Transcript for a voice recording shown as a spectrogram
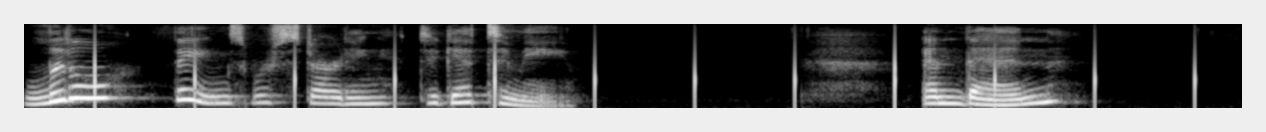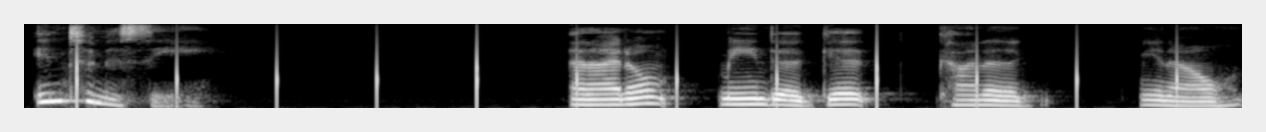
little things were starting to get to me. And then intimacy. And I don't mean to get kind of, you know,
